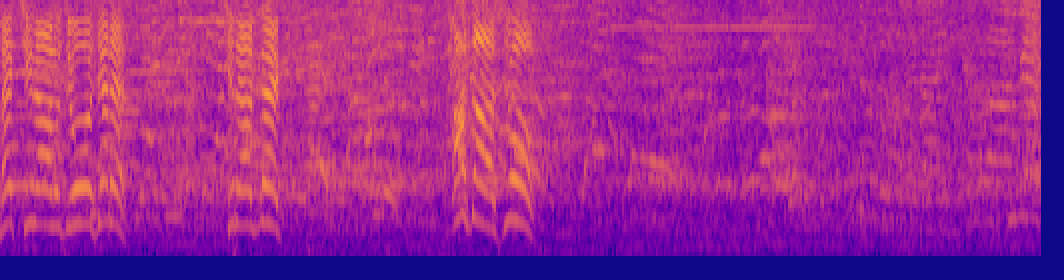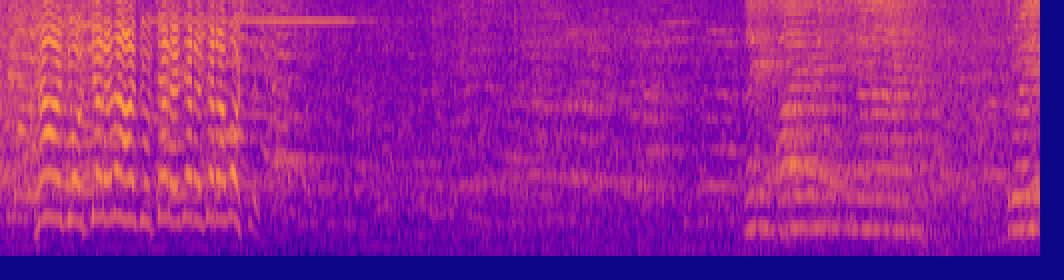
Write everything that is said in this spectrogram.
Mek çinalu diyor cene. Çinal mek. Azaz yo. Najo cene najo cene cene cene boşlu. Next 569. Stroyer.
